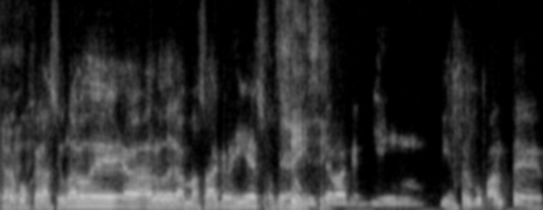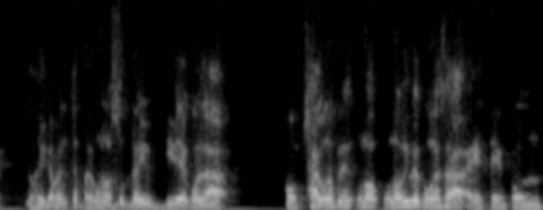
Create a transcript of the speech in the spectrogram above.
Pero con relación a lo de a, a lo de las masacres y eso, que Sí, es un sí. tema que es bien, bien preocupante, lógicamente, pues uno siempre vive con la, con- o sea, uno, uno, uno vive con esa, este, con,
